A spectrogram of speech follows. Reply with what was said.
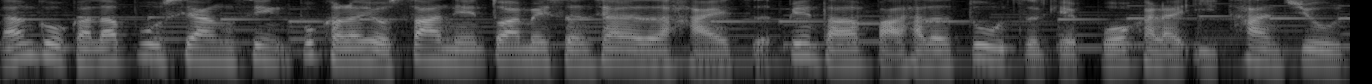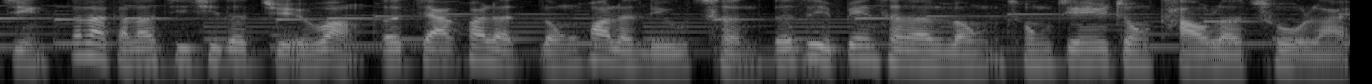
蓝谷感到不相信，不可能有三年都还没生下来的孩子，便打算把他的肚子给剥开来一探究竟。但他感到极其的绝绝望，而加快了融化的流程，而自己变成了龙，从监狱中逃了出来。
